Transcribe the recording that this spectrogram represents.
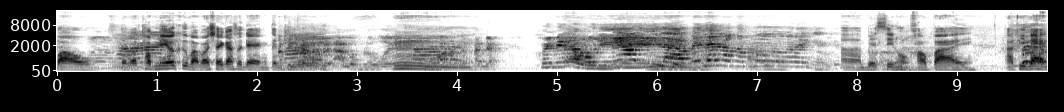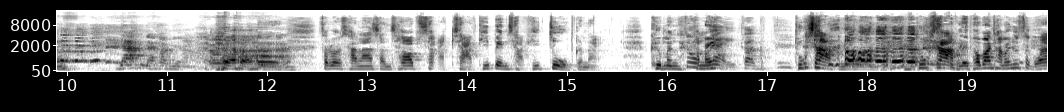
เบาๆ แต่ว่าทอมมี่ก็คือแบบว่าใช้การแสดงเต็มที่เลย อารมณ์แล้วเว้ยอืมเพราะว่ามันแบบเฮ้ยไม่เอาดีไม่เอาดีแล้วไม่เล่นแล้วนะมืออะไรอย่างเงี้ย อ่าเบสซีนของเขาไป อะพี่แบงค์ ยากแล้วคำเนี้ยเออสำหรับชานาฉันชอบฉากฉากที่เป็นฉากที่จูบกันอะคือมันจูบทำให้ไหนก่อน ทุกฉากเลย ทุกฉากเลยเพราะมันทำให้รู้สึกว่า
